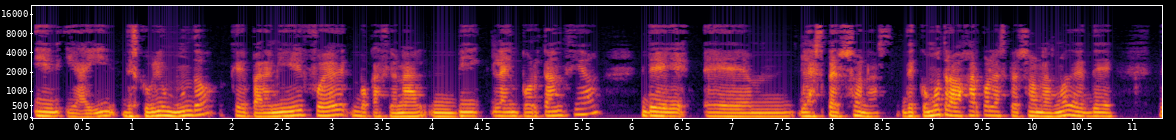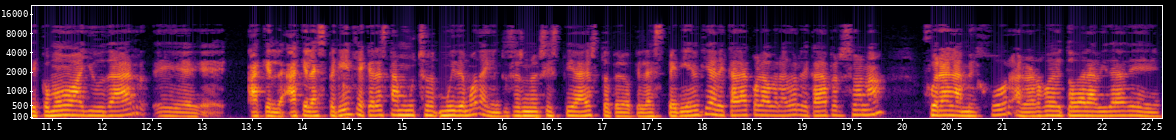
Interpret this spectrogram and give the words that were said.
y, ahí descubrí un mundo que para mí fue vocacional. Vi la importancia de em, las personas, de cómo trabajar con las personas, ¿no? de, cómo ayudar eh, a que, a que la experiencia, que ahora está mucho, muy de moda y entonces no existía esto, pero que la experiencia de cada colaborador, de cada persona, fuera la mejor a lo largo de toda la vida de,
